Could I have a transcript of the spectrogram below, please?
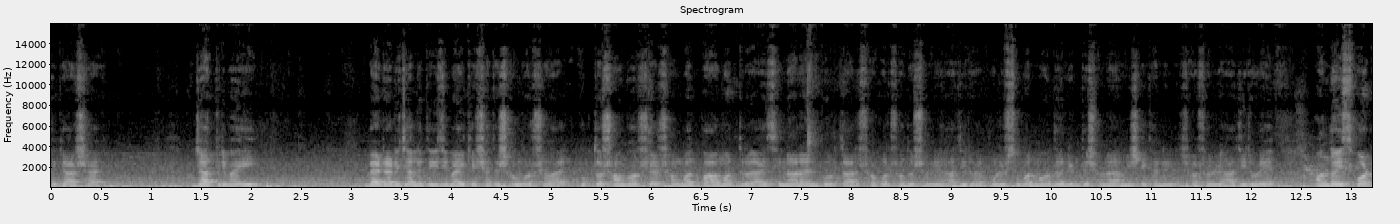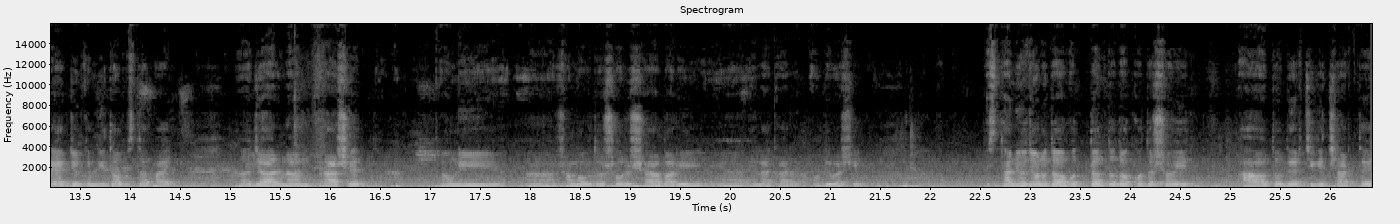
থেকে আসা যাত্রীবাহী ব্যাটারি চালিত ইজি বাইকের সাথে সংঘর্ষ হয়। উক্ত সংঘর্ষের সংবাদ পাওয়া মাত্র আইসি নারায়ণপুর তার সকল সদস্য নিয়ে হাজির হয়। পুলিশ সুপার মহোদয়ের নির্দেশনায় আমি সেখানে সশরীরে হাজির হয়ে অন দ্য স্পটে একজনকে মৃত অবস্থায় পাই যার নাম রাশেদ। উনি সম্ভবত সরিষাবাড়ি এলাকার অধিবাসী। স্থানীয় জনতা অত্যন্ত দক্ষতার সহিত আহতদের চিকিৎসার্থে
